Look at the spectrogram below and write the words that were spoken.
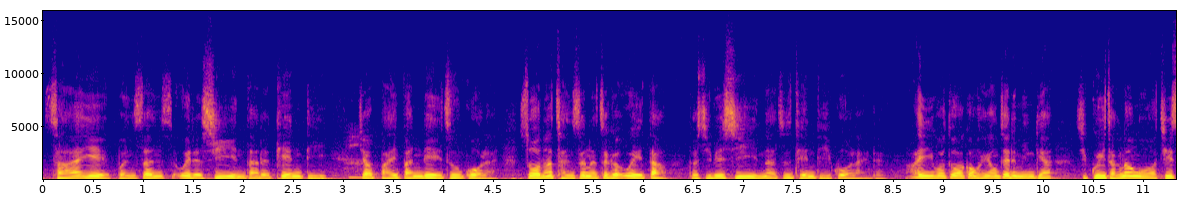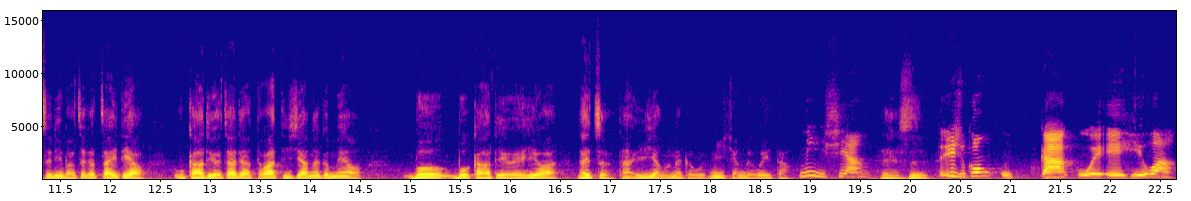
茶叶本身是为了吸引它的天敌叫白斑猎蛛过来，所以它产生了这个味道，就是要吸引那只天敌过来的。阿姨，我都要讲，用这个物件是规常拢有，其实你把这个摘掉，有加掉摘掉，头底下那个没有。无无加掉的叶啊来做，它一样有那个蜜香的味道。蜜香，嗯是。意思讲有加过的叶啊，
